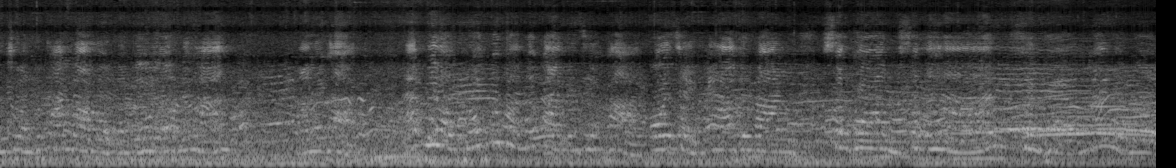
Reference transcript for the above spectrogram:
ญชวนทุกท่านดาวน์โหลดกันเยอะๆนะคะมาเลยค่ะแอปเดียวครบทุกคนต้องการจริงๆค่ะโปรเจกต์นะคะเป็นการสังคมส่งอาหารส่งของได้หมดเลย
